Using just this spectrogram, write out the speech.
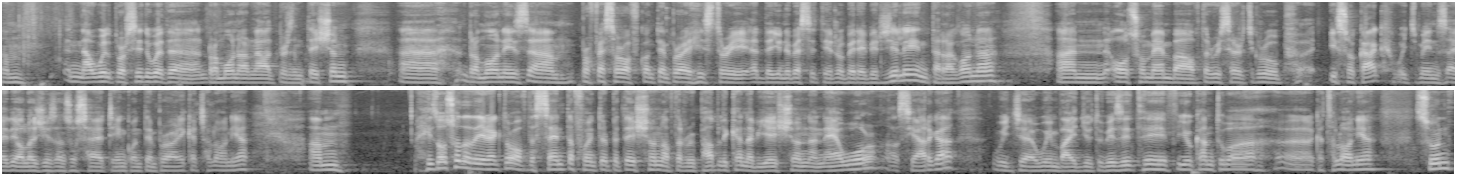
Um, and now we'll proceed with the Ramon Arnabat presentation. Uh, Ramon is um, professor of contemporary history at the University Rovira Virgili in Tarragona and also member of the research group ISOCAC, which means Ideologies and Society in Contemporary Catalonia. Um, He's also the director of the Center for Interpretation of the Republican Aviation and Air War, uh, CIARGA, which uh, we invite you to visit if you come to uh, uh Catalonia soon.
